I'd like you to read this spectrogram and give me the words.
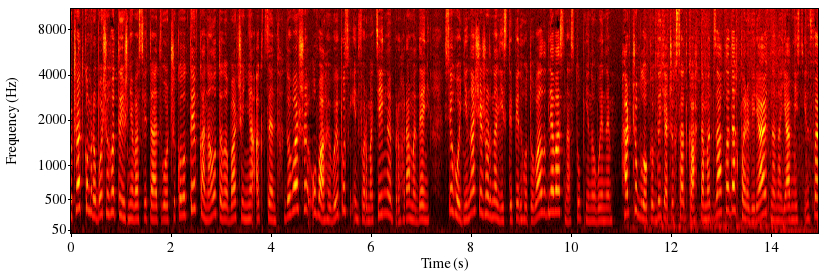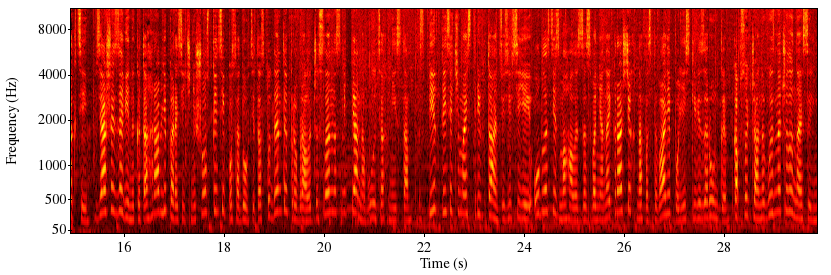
початком робочого тижня вас вітає творчий колектив каналу телебачення Акцент. До вашої уваги випуск інформаційної програми День. Сьогодні наші журналісти підготували для вас наступні новини. Харчоблоки в дитячих садках та медзакладах перевіряють на наявність інфекцій. Взявшись за віники та граблі, пересічні шосткинці, посадовці та студенти прибрали численне сміття на вулицях міста. З пів тисячі майстрів танцю зі всієї області змагались за звання найкращих на фестивалі Поліські візерунки. Капсульчани визначили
